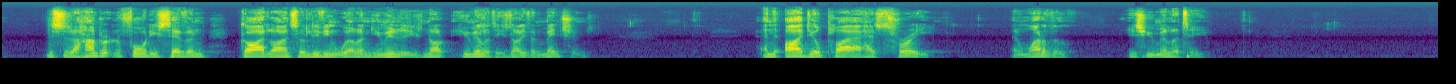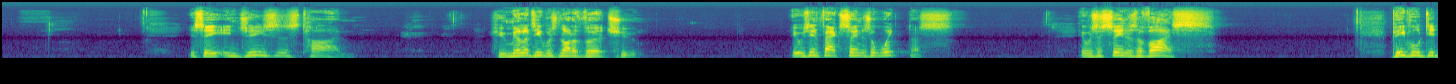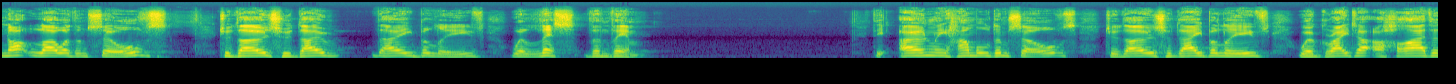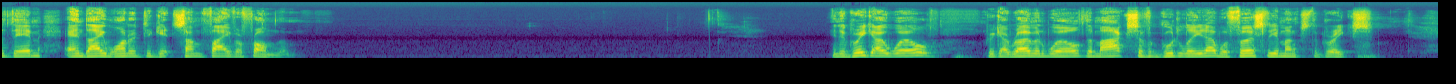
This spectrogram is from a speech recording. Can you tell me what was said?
this is 147 guidelines for living well, and humility is not, humility is not even mentioned. And the ideal player has three, and one of them is humility. You see, in Jesus' time, humility was not a virtue. It was, in fact, seen as a weakness. It was seen as a vice. People did not lower themselves to those who they, they believed were less than them. They only humbled themselves to those who they believed were greater or higher than them, and they wanted to get some favour from them. In the Greco world, Greco Roman world, the marks of a good leader were firstly amongst the Greeks,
